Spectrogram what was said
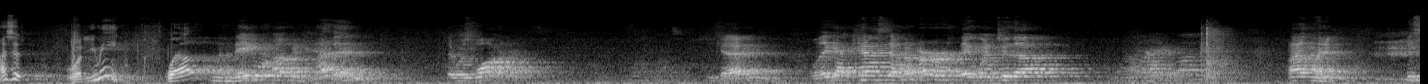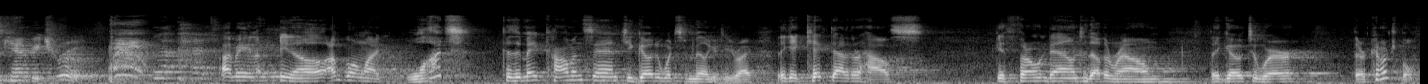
I said, what do you mean? Well, when they were up in heaven, there was water. Okay? When they got cast down to earth, they went to the. I went, this can't be true. I mean, you know, I'm going like, what? Because it made common sense. You go to what's familiar to you, right? They get kicked out of their house. get thrown down to the other realm. They go to where they're comfortable.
